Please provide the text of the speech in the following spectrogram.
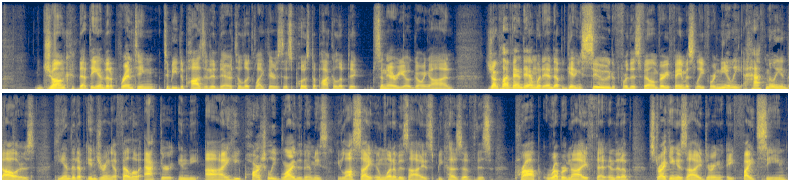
junk that they ended up renting to be deposited there to look like there's this post apocalyptic scenario going on. Jean Claude Van Damme would end up getting sued for this film very famously for nearly a half million dollars. He ended up injuring a fellow actor in the eye. He partially blinded him. He's, he lost sight in one of his eyes because of this prop rubber knife that ended up striking his eye during a fight scene.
